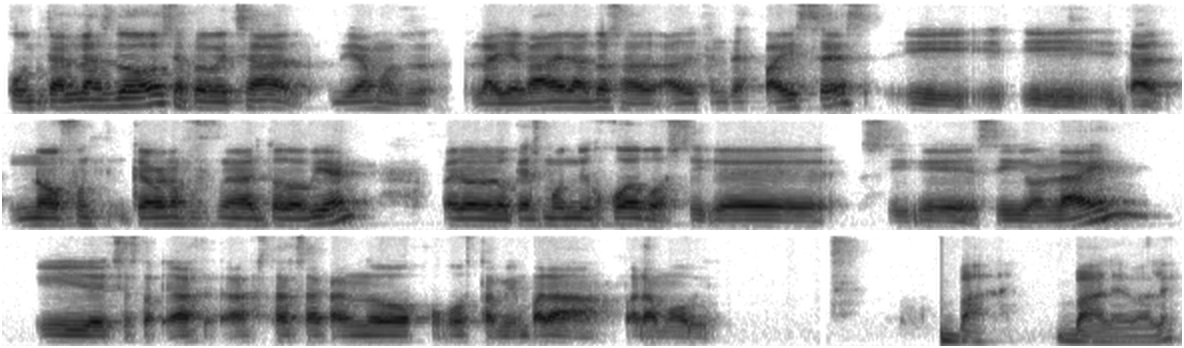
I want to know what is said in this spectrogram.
juntar las dos y aprovechar, digamos, la llegada de las dos a, diferentes países y, y, tal. Creo que no funciona del todo bien, pero lo que es mundo y juegos sigue, sigue, sigue online y de hecho está, está sacando juegos también para, para móvil. Vale, vale, vale.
